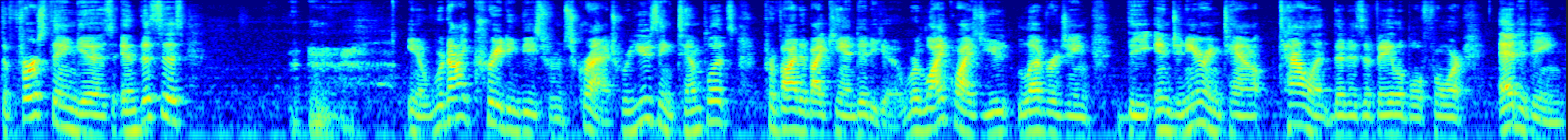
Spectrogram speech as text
The first thing is, and this is you know, we're not creating these from scratch. We're using templates provided by Candidio. We're likewise leveraging the engineering ta talent that is available for editing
